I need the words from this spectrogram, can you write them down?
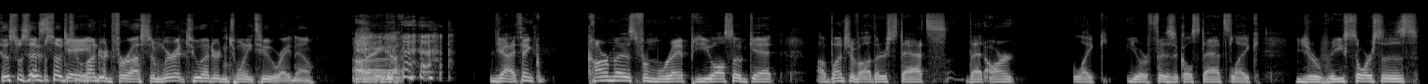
this was this episode 200 for us, and we're at 222 right now. Oh, there you go. Yeah, I think karma is from Rip. You also get a bunch of other stats that aren't like your physical stats, like your resources,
